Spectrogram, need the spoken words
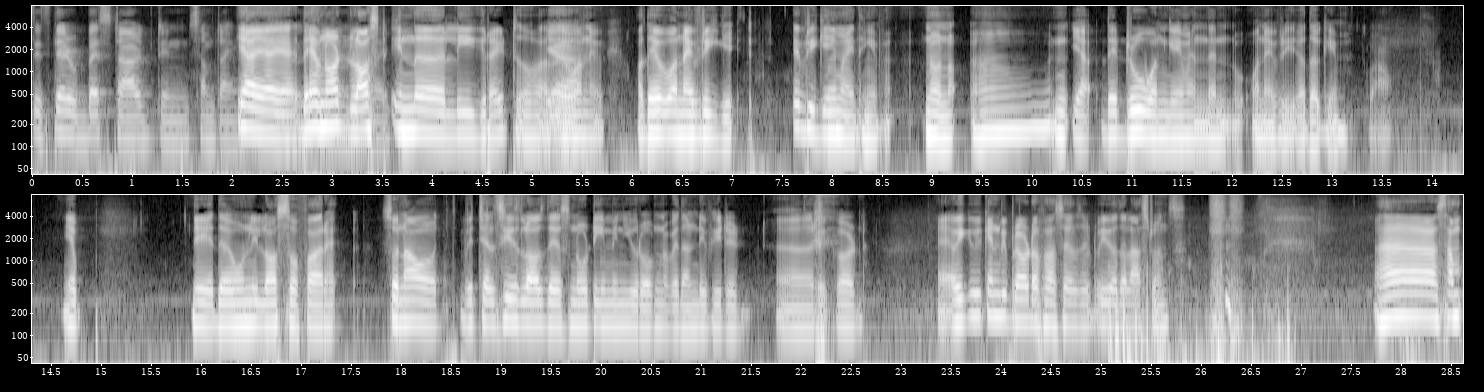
it's their best start in some time. Yeah, yeah, yeah. Uh, They have not lost like- in the league, right? So. They Yeah. won, or they have won every game. Every game, I think. If I, no, no. Uh, yeah, they drew one game and then won every other game. Wow. Yep. They the only loss so far. So now with Chelsea's loss, there's no team in Europe with undefeated uh, record. Uh, we, we can be proud of ourselves. We were the last ones. uh, some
